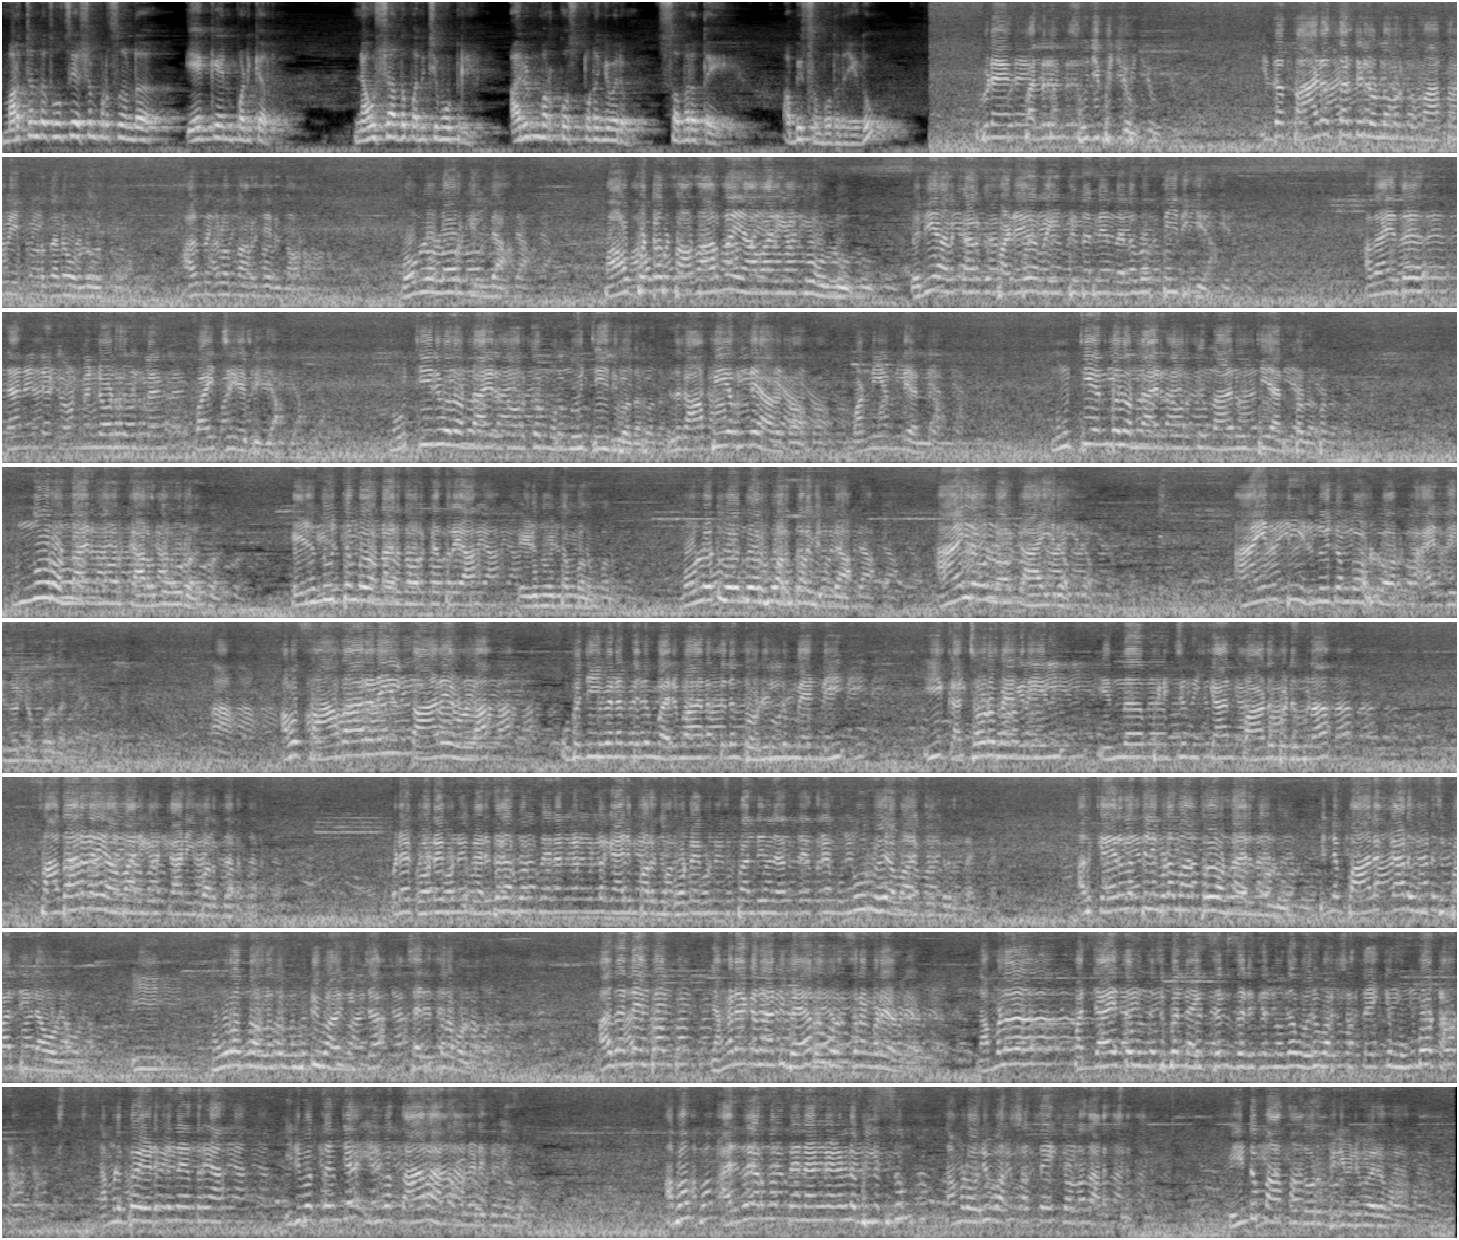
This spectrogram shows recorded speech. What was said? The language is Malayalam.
Merchant association president A K N Panicker Naushad Panichimoottil Arun Markose തുടങ്ങിയവരും സമരത്തെ അഭിസംബോധന ചെയ്തു. ഇവിടെ പലരും സൂചിപ്പിച്ചു ഇത് താഴെത്തട്ടിലുള്ളവർക്ക് മാത്രമേ വർധനമുള്ളൂ അത് നിങ്ങളൊന്ന് അറിഞ്ഞിരുന്നോണം. മുകളിലുള്ളവർക്കില്ല. പാവപ്പെട്ട സാധാരണ വ്യാപാരികൾക്കും ഉള്ളൂ. വലിയ ആൾക്കാർക്ക് പഴയ റേറ്റ് തന്നെ നിലനിർത്തിയിരിക്കുക അതായത് ഞാൻ എന്റെ ഗവൺമെന്റ് ഓർഡർ നിങ്ങൾ വായിച്ച് കേൾപ്പിക്കാം. നൂറ്റി ഇരുപത് ഉണ്ടായിരുന്നവർക്ക് മുന്നൂറ്റി ഇരുപത് ഇത് ഹാഫ് ഇയറിന്റെ ആകട്ടോ വൺ ഇയറിന്റെ അല്ല. നൂറ്റി അൻപത് ഉണ്ടായിരുന്നവർക്ക് നാനൂറ്റി അൻപത് മുന്നൂറ് ഉണ്ടായിരുന്നവർക്ക് അറുന്നൂറ്. എഴുന്നൂറ്റമ്പത് ഉണ്ടായിരുന്നവർക്ക് എത്രയാ? എഴുന്നൂറ്റമ്പത്. മുകളിലോട്ട് പോകുന്നവർക്ക് വർധനമില്ല ആയിരം ഉള്ളവർക്ക് ആയിരം. ആയിരത്തി ഇരുന്നൂറ്റമ്പത് ഉള്ളവർക്ക് ആയിരത്തി ഇരുന്നൂറ്റമ്പത് തന്നെ. അപ്പൊ സാധാരണയിൽ താഴെയുള്ള ഉപജീവനത്തിനും വരുമാനത്തിനും തൊഴിലിനും വേണ്ടി ഈ കച്ചവട മേഖലയിൽ ഇന്ന് പിടിച്ചു നിൽക്കാൻ പാടുപെടുന്ന സാധാരണ വ്യാപാരികൾക്കാണ് ഈ വർധന ഇവിടെ കോട്ടയം ഹരിതകർമ്മ സേനാംഗങ്ങളുടെ കാര്യം പറഞ്ഞു. കോട്ടയം മുനിസിപ്പാലിറ്റി നേരത്തെ എത്രയും മുന്നൂറ് രൂപ വായിച്ചിട്ടിരുന്നത് അത് കേരളത്തിൽ ഇവിടെ മാത്രമേ ഉണ്ടായിരുന്നുള്ളൂ. പിന്നെ പാലക്കാട് മുനിസിപ്പാലിറ്റിയിലാണ് ഉള്ളത്. ഈ നൂറെന്നുള്ളത് കൂട്ടി വാങ്ങിച്ച ചരിത്രമുള്ളത്. അത് തന്നെ ഇപ്പം ഞങ്ങളുടെയൊക്കെ നാട്ടിൽ വേറെ പ്രശ്നം കൂടെയുണ്ട് നമ്മൾ പഞ്ചായത്ത് മുനിസിപ്പൽ ലൈസൻസ് എടുക്കുന്നത് ഒരു വർഷത്തേക്ക് മുമ്പോട്ടാണ്. നമ്മളിപ്പോ എടുക്കുന്നത് എത്രയാ? ഇരുപത്തഞ്ച് ഇരുപത്തി ആറാണ് നമ്മൾ എടുക്കുന്നത്. അപ്പം ഹരിതകർമ്മ സേനാംഗങ്ങളുടെ ഫീസും നമ്മൾ ഒരു വർഷത്തേക്കുള്ളത് അടച്ചു. വീണ്ടും മാസം തോറും പിരിവിനുപരമാണ്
